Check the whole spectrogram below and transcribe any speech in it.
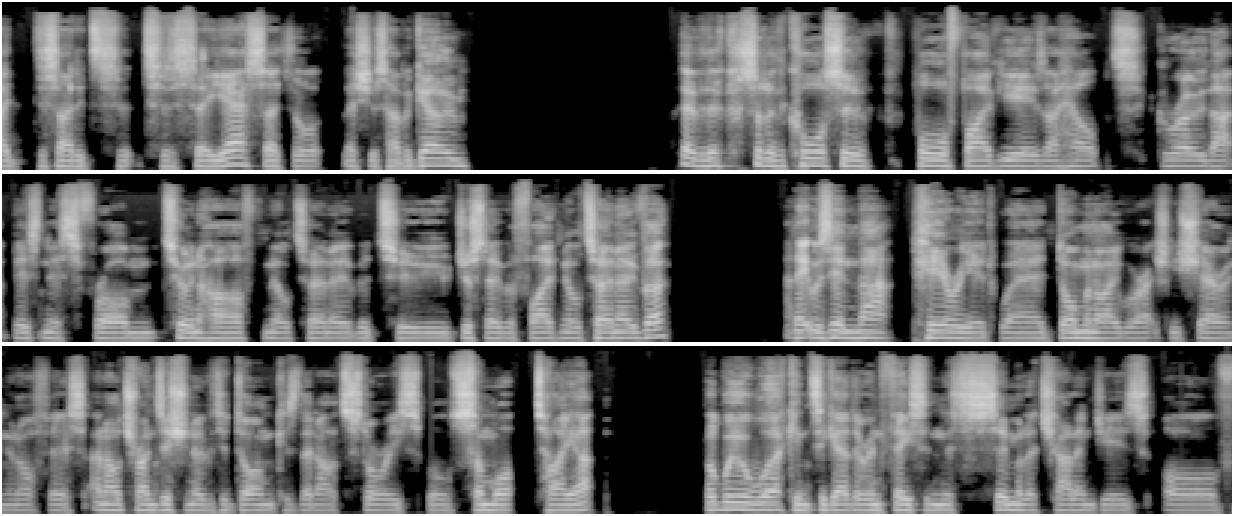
I decided to, to say yes. I thought, let's just have a go. Over the sort of the course of four or five years, I helped grow that business from two and a half mil turnover to just over five mil turnover. And it was in that period where Dom and I were actually sharing an office. And I'll transition over to Dom because then our stories will somewhat tie up. But we were working together and facing the similar challenges of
